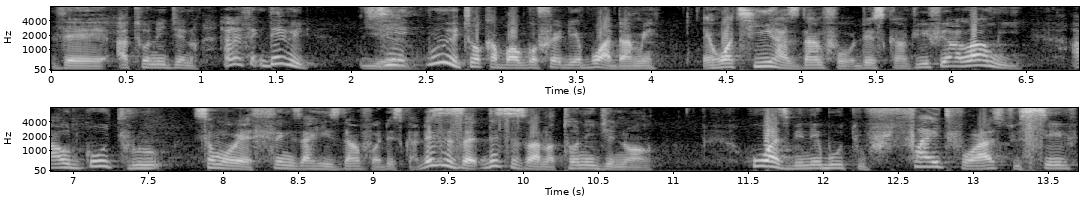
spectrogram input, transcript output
the Attorney General. And I think, David, yeah. see, when we talk about Godfred Yeboah-Dame and what he has done for this country, if you allow me, I would go through some of the things that he's done for this country. This is, a, this is an attorney general who has been able to fight for us to save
